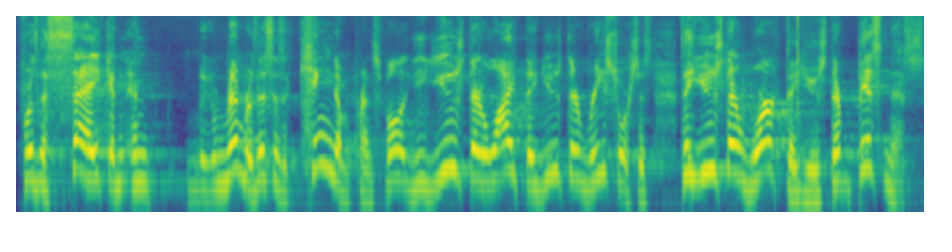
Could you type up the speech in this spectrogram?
for the sake, and, and remember, this is a kingdom principle. You use their life, they use their resources, they use their work, they use their business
